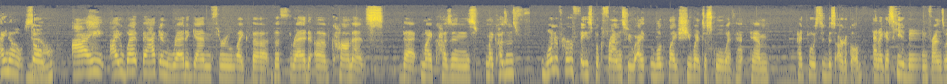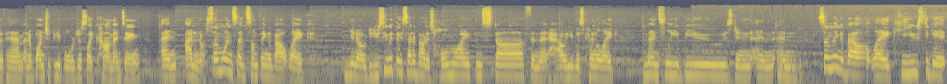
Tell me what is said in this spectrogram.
I know. So. No? I I went back and read again through like the the thread of comments that my cousins my cousins one of her Facebook friends who I looked like she went to school with him had posted this article and I guess he had been friends with him and a bunch of people were just like commenting and I don't know someone said something about like you know did you see what they said about his home life and stuff and that how he was kind of like mentally abused and and and mm. something about like he used to get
